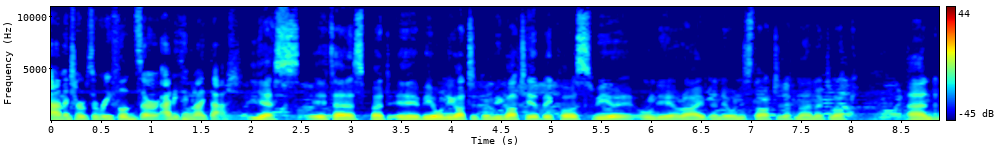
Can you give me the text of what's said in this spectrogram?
um, in terms of refunds or anything like that? Yes, it has. But uh, we only got it when we got here because we uh, only arrived and they only started at nine o'clock, and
